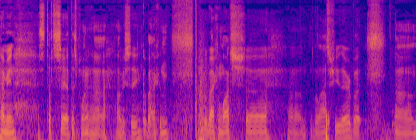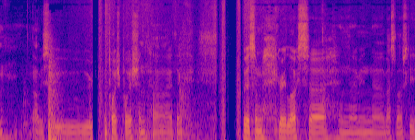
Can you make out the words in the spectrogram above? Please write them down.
I mean, it's tough to say at this point. Uh, obviously, go back and go back and watch uh, uh, the last few there, but um, obviously we were push, push, and uh, I think we had some great looks. Uh, and I mean, uh, Vasilevskiy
